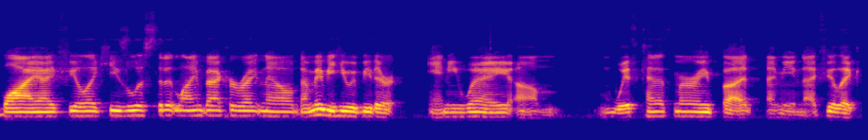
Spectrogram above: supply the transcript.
why I feel like he's listed at linebacker right now. Now, maybe he would be there anyway um, with Kenneth Murray, but I mean, I feel like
